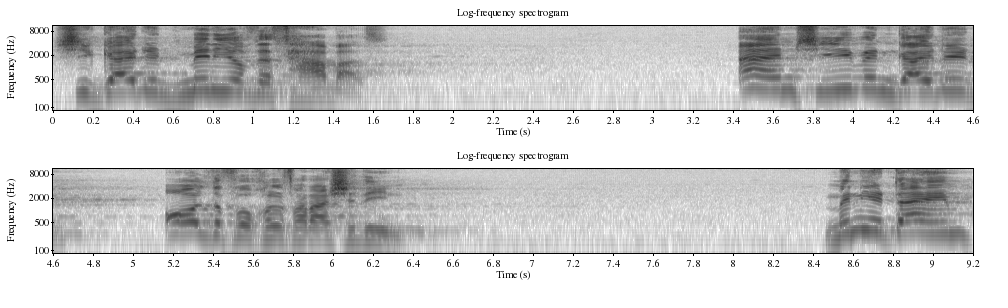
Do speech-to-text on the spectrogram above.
she guided many of the Sahabas. And she even guided all the four Khulafa Rashideen. Many a time,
